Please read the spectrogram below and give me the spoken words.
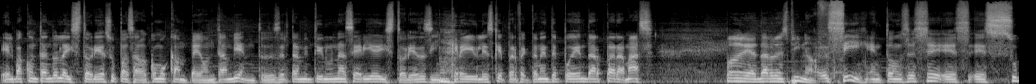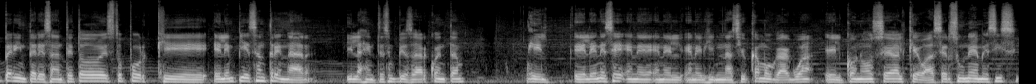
él va contando la historia de su pasado como campeón también. Entonces él también tiene una serie de historias así increíbles que perfectamente pueden dar para más. Podrían darle un spin-off. Sí, entonces eh, es es súper interesante todo esto porque él empieza a entrenar y la gente se empieza a dar cuenta. Él, en, el, en en el gimnasio Kamogawa, él conoce al que va a ser su némesis,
